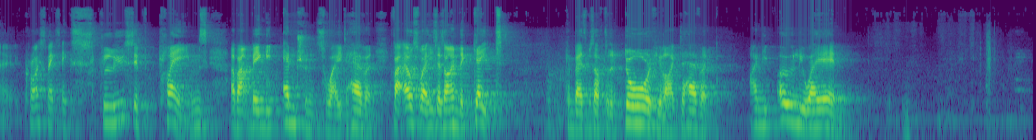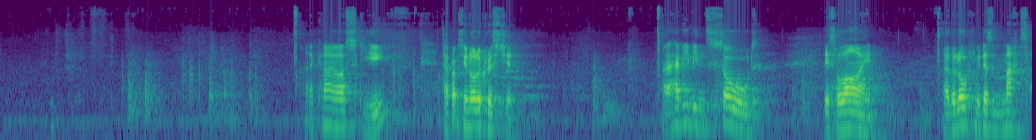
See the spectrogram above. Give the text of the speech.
Uh, Christ makes exclusive claims about being the entrance way to heaven. In fact, elsewhere he says, I'm the gate. Compares himself to the door, if you like, to heaven. I'm the only way in. Uh, can I ask you, uh, perhaps you're not a Christian, uh, have you been sold this line that ultimately it doesn't matter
